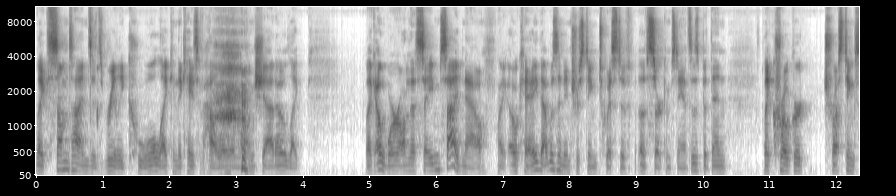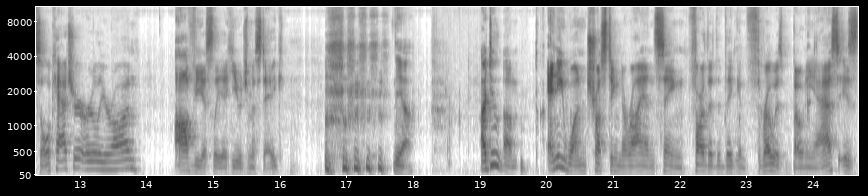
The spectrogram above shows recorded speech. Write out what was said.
Like sometimes it's really cool, like in the case of Howler and Long Shadow, like like oh we're on the same side now. Like okay, that was an interesting twist of, of circumstances. But then like Croaker trusting Soulcatcher earlier on, obviously a huge mistake. Yeah. I do. Um, anyone trusting Narayan Singh farther than they can throw his bony ass is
